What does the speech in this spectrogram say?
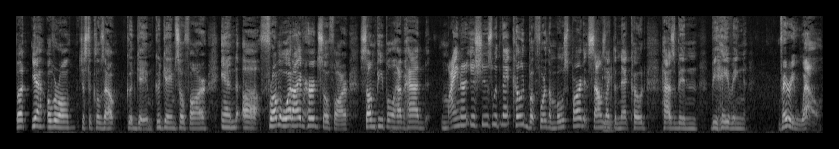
But yeah, overall, just to close out, good game. Good game so far. And uh, from what I've heard so far, some people have had minor issues with netcode, but for the most part, it sounds like the netcode has been behaving very well.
